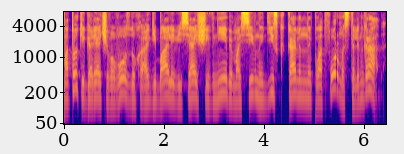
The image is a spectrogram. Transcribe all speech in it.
Потоки горячего воздуха огибали висящий в небе массивный диск каменной платформы Сталинграда.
